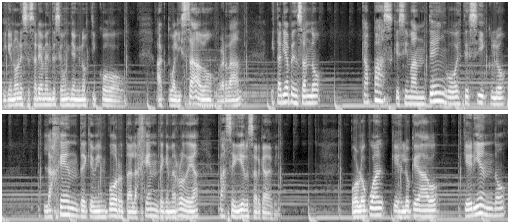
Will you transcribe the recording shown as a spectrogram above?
y que no necesariamente sea un diagnóstico actualizado, ¿verdad? Estaría pensando, capaz que si mantengo este ciclo, la gente que me importa, la gente que me rodea, va a seguir cerca de mí. Por lo cual, ¿qué es lo que hago? Queriendo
